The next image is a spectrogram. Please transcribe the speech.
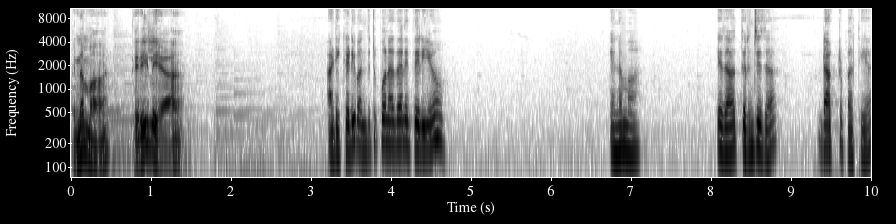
என்னம்மா? தெரியலையா? அடிக்கடி வந்துட்டு போனாதானே தெரியும். என்னம்மா? ஏதாவது தெரிஞ்சுதா? டாக்டர் பாத்தியா?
